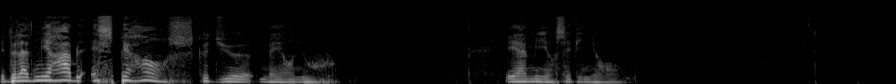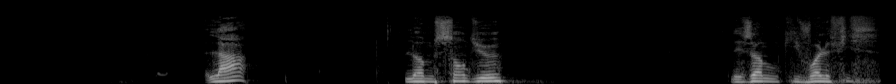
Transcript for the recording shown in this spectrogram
et de l'admirable espérance que Dieu met en nous et a mis en ses vignerons. Là, l'homme sans Dieu, les hommes qui voient le Fils,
